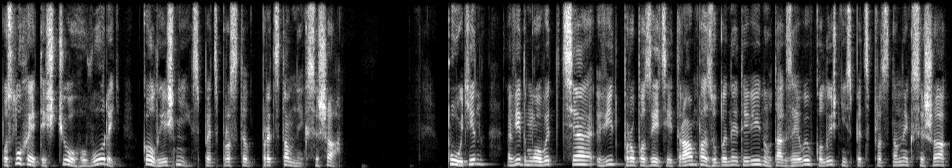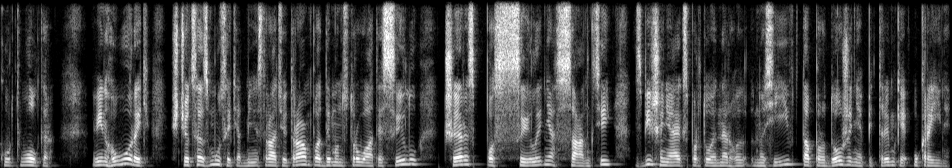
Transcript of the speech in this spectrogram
Послухайте, що говорить колишній спецпредставник США. Путін відмовиться від пропозицій Трампа зупинити війну, так заявив колишній спецпредставник США Курт Волкер. Він говорить, що це змусить адміністрацію Трампа демонструвати силу через посилення санкцій, збільшення експорту енергоносіїв та продовження підтримки України.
